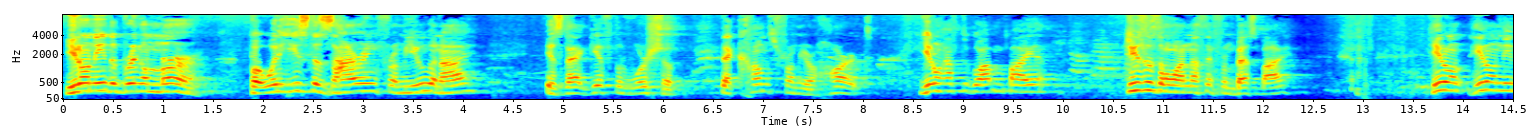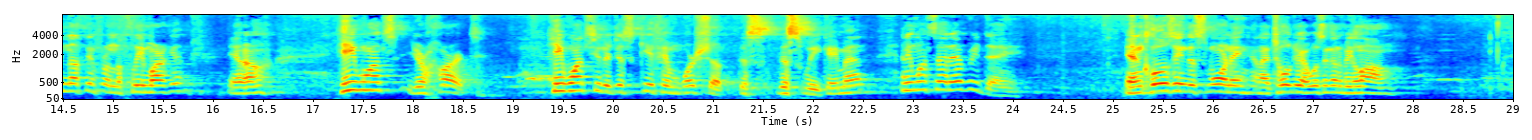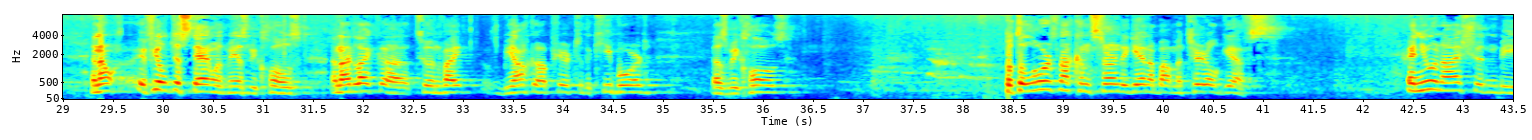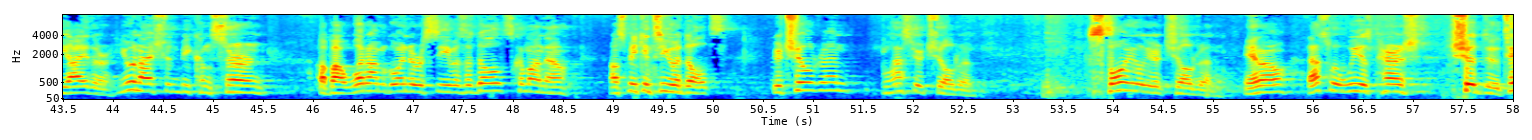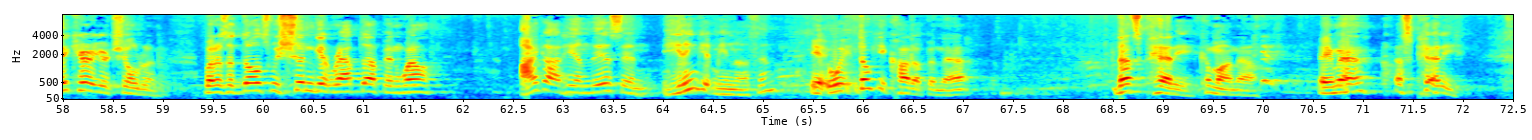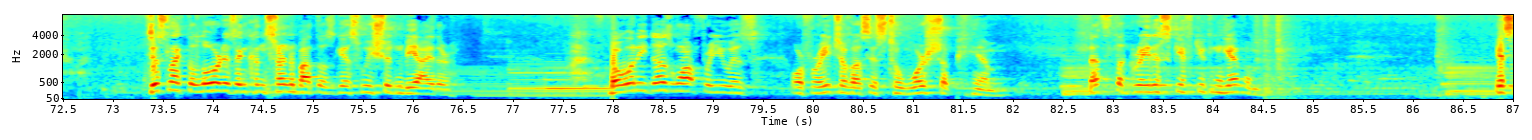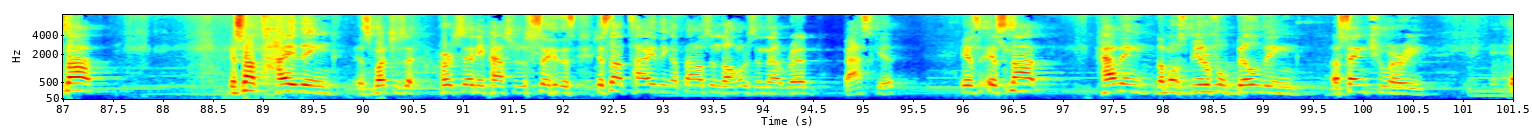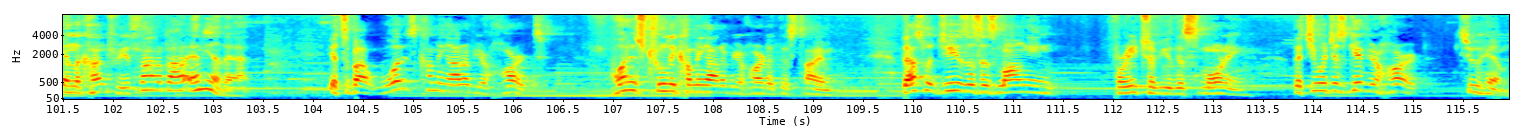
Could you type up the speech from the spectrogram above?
you don't need to bring Him myrrh. But what He's desiring from you and I is that gift of worship that comes from your heart. You don't have to go out and buy it. Jesus don't want nothing from Best Buy. he don't he don't need nothing from the flea market, you know. He wants your heart. He wants you to just give him worship this, this week. Amen? And he wants that every day. In closing this morning, and I told you I wasn't going to be long. And now, if you'll just stand with me as we close, and I'd like uh, to invite Bianca up here to the keyboard as we close. But the Lord's not concerned again about material gifts. And you and I shouldn't be either. You and I shouldn't be concerned about what I'm going to receive as adults. Come on now. I'm speaking to you adults. Your children, bless your children. Spoil your children. You know, that's what we as parents should do. Take care of your children. But as adults, we shouldn't get wrapped up in, well, I got him this and he didn't get me nothing. Yeah, we, don't get caught up in that. That's petty. Come on now. Amen? That's petty. Just like the Lord isn't concerned about those gifts, we shouldn't be either. But what He does want for you is, or for each of us, is to worship Him. That's the greatest gift you can give Him. It's not, it's not tithing as much as it hurts any pastor to say this. It's not tithing $1,000 in that red basket. It's, it's not having the most beautiful building, a sanctuary in the country. It's not about any of that. It's about what is coming out of your heart. What is truly coming out of your heart at this time? That's what Jesus is longing for each of you this morning. That you would just give your heart to Him.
